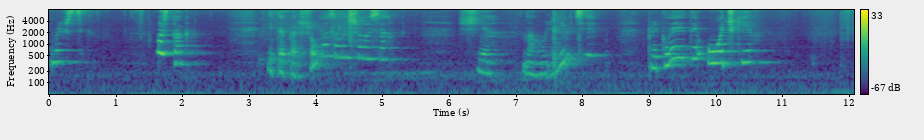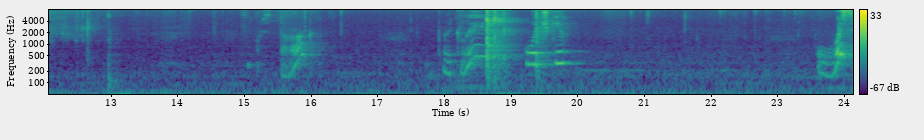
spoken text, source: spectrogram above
мишці. Ось так. І тепер що в нас залишилося? Ще на голівці приклеїти очки. Ось так. Приклеїмо очки. Ось.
